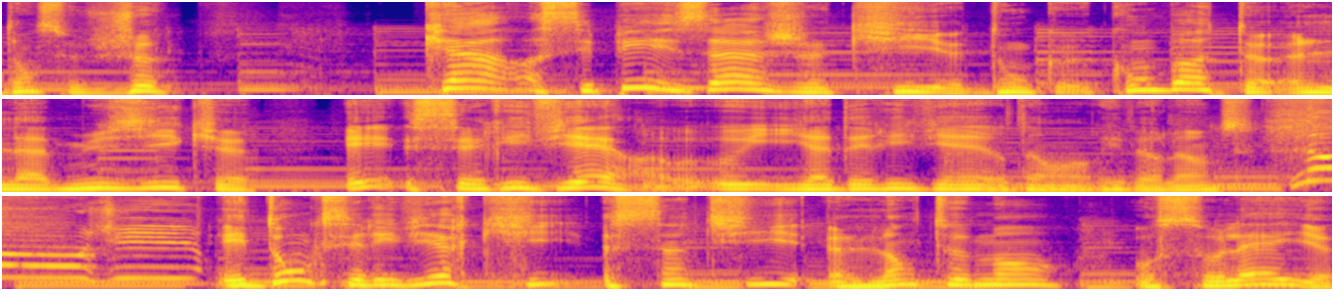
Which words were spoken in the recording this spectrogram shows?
dans ce jeu. Car ces paysages qui donc combattent la musique et ces rivières, oui, il y a des rivières dans Riverlands, Non, jure. et donc ces rivières qui scintillent lentement au soleil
